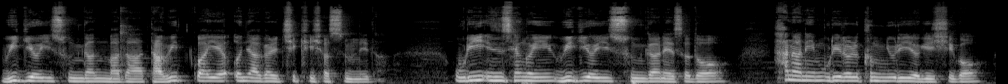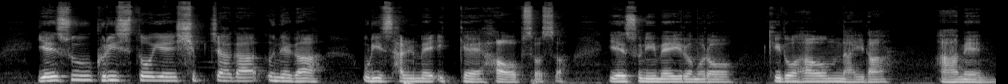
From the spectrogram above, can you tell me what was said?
위기의 순간마다 다윗과의 언약을 지키셨습니다. 우리 인생의 위기의 순간에서도 하나님 우리를 극률히 여기시고 예수 그리스도의 십자가 은혜가 우리 삶에 있게 하옵소서. 예수님의 이름으로 기도하옵나이다. 아멘.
